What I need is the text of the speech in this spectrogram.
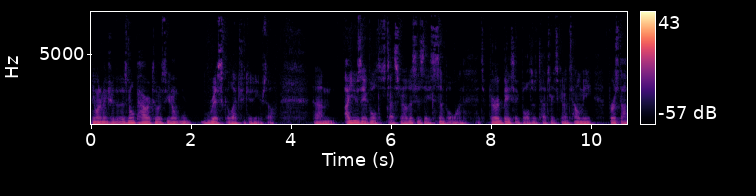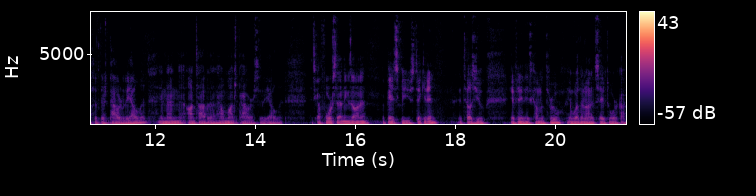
You want to make sure that there's no power to it so you don't risk electrocuting yourself. Um, I use a voltage tester. Now this is a simple one. It's a very basic voltage tester. It's going to tell me first off if there's power to the outlet and then on top of that how much power is to the outlet. It's got four settings on it, but basically you stick it in. It tells you if anything's coming through and whether or not it's safe to work on.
